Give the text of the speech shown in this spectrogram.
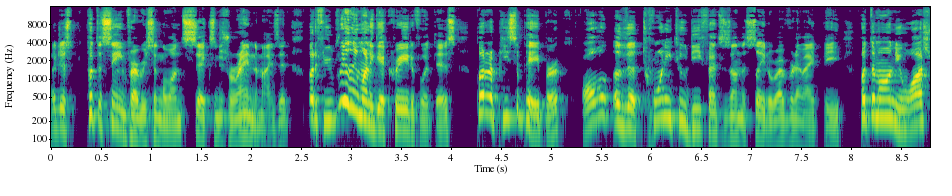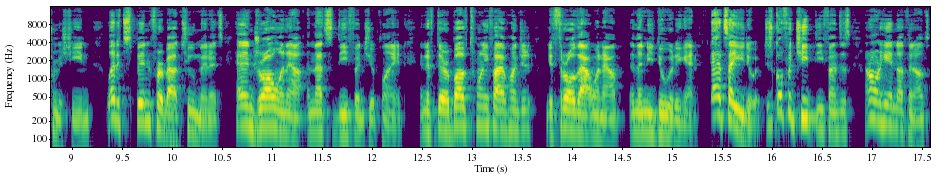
let's just put the same for every single one, six, and just randomize it. But if you really want to get creative with this, put on a piece of paper all of the 22 defenses on the slate, or whatever it might be, put them all in your washing machine, let it spin for about two minutes, and then draw one out, and that's the defense you're playing. And if they're above 2,500, you throw that one out, and then you do it again. That's how you do it. Just go for cheap defenses. I don't want to hear nothing else.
